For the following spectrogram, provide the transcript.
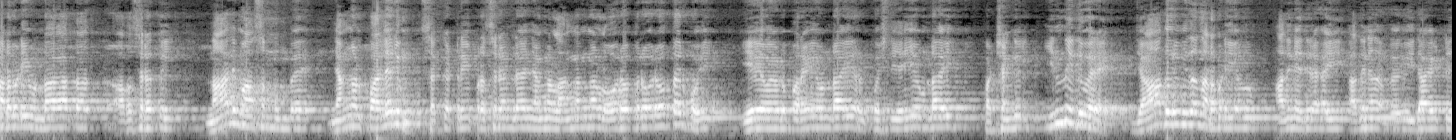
നടപടി ഉണ്ടാകാത്ത അവസരത്തിൽ നാല് മാസം മുമ്പേ ഞങ്ങൾ പലരും സെക്രട്ടറി പ്രസിഡന്റ് ഞങ്ങൾ അംഗങ്ങൾ ഓരോരുത്തർ ഓരോരുത്തർ പോയി എഒയോട് പറയുകയുണ്ടായി റിക്വസ്റ്റ് ചെയ്യുകയുണ്ടായി. പക്ഷെങ്കിൽ ഇന്ന് ഇതുവരെ യാതൊരുവിധ നടപടികളും അതിനെതിരായി അതിന് ഇതായിട്ട്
